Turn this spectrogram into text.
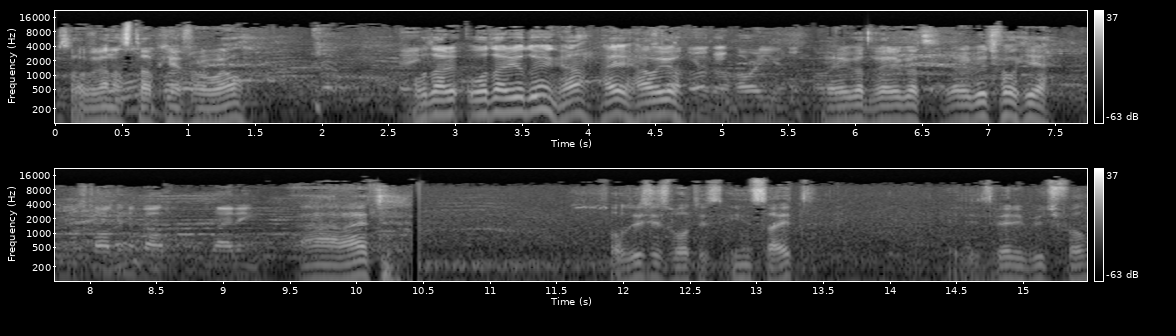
So we're gonna stop here for a while. What are what are you doing, huh? Hey, how are you? How are you? Very good, very good, very beautiful here. We're just talking about riding. All right. So this is what is inside. It is very beautiful.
